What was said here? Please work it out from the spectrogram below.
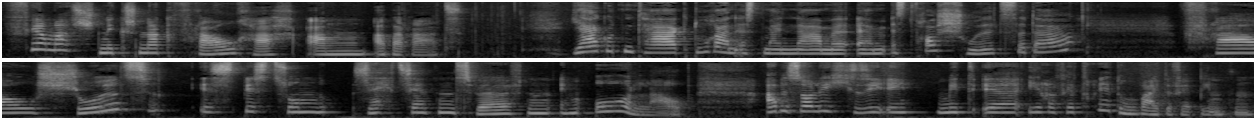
Firma Schnickschnack Frau Hach am Apparat. Ja, guten Tag. Duran ist mein Name. Ähm, ist Frau Schulze da? Frau Schulz ist bis zum 16.12. im Urlaub. Aber soll ich Sie mit äh, Ihrer Vertretung weiter verbinden?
